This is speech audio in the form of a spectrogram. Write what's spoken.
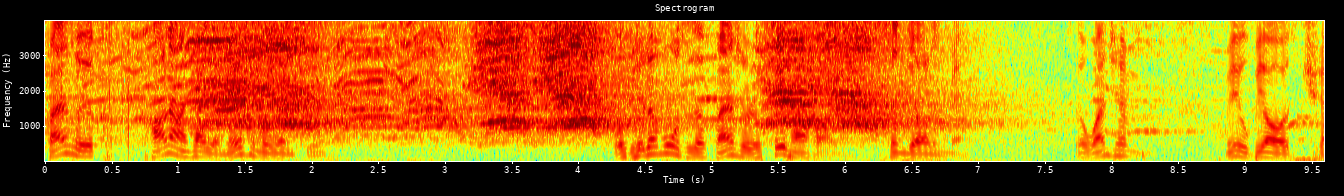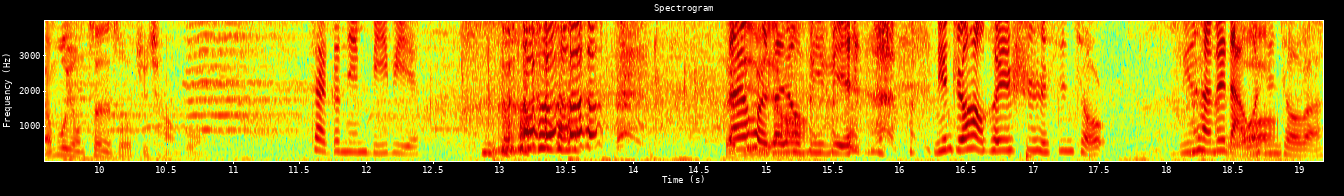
反手扛两下也没什么问题。我觉得木子的反手是非常好的，深交里面，这完全没有必要全部用正手去抢攻。再跟您比比，待会儿咱就比比您正好可以试试新球。您还没打过新球吧？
